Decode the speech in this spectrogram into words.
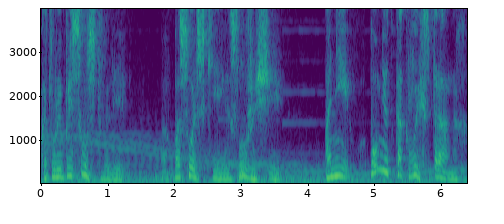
которые присутствовали, а, посольские служащие, они помнят, как в их странах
